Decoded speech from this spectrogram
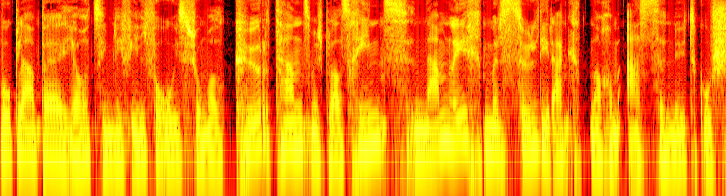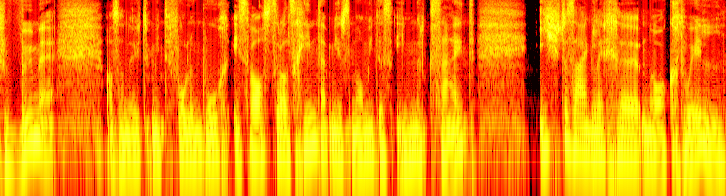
wo glaube ja ziemlich viele von uns schon mal gehört haben, zum Beispiel als Kind, nämlich man soll direkt nach dem Essen nicht schwimmen, also nicht mit vollem Bauch ins Wasser. Als Kind hat mir das Mami das immer gesagt. Ist das eigentlich äh, noch aktuell?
